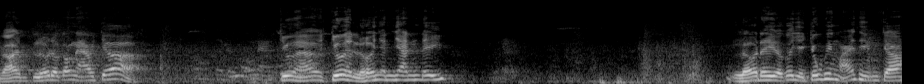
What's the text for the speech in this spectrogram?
Rồi, lựa được con nào chưa? Chưa hả? Chưa thì lựa nhanh nhanh đi. Lựa đi rồi có gì chú khuyến mãi thêm cho.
